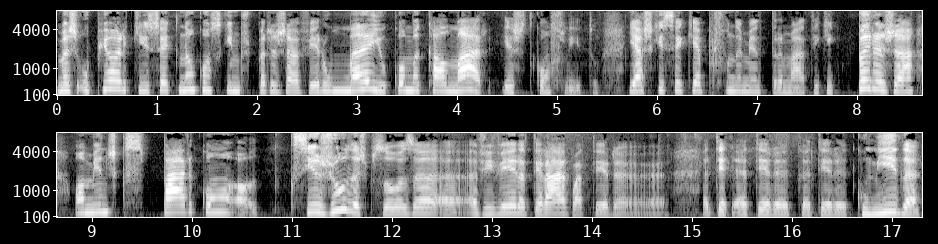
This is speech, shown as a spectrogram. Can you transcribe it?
mas o pior que isso é que não conseguimos para já ver o meio como acalmar este conflito. E acho que isso é que é profundamente dramático e para já, ao menos que se pare com que se ajude as pessoas a, a viver, a ter água, a ter, a, ter, a, ter, a ter comida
